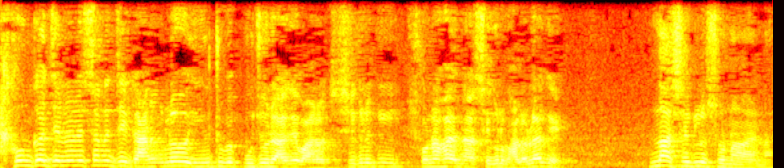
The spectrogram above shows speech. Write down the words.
এখনকার জেনারেশনে যে গানগুলো ইউটিউবে পুজোর আগে বার হচ্ছে সেগুলো কি শোনা হয়? না সেগুলো ভালো লাগে? না সেগুলো শোনা হয় না।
